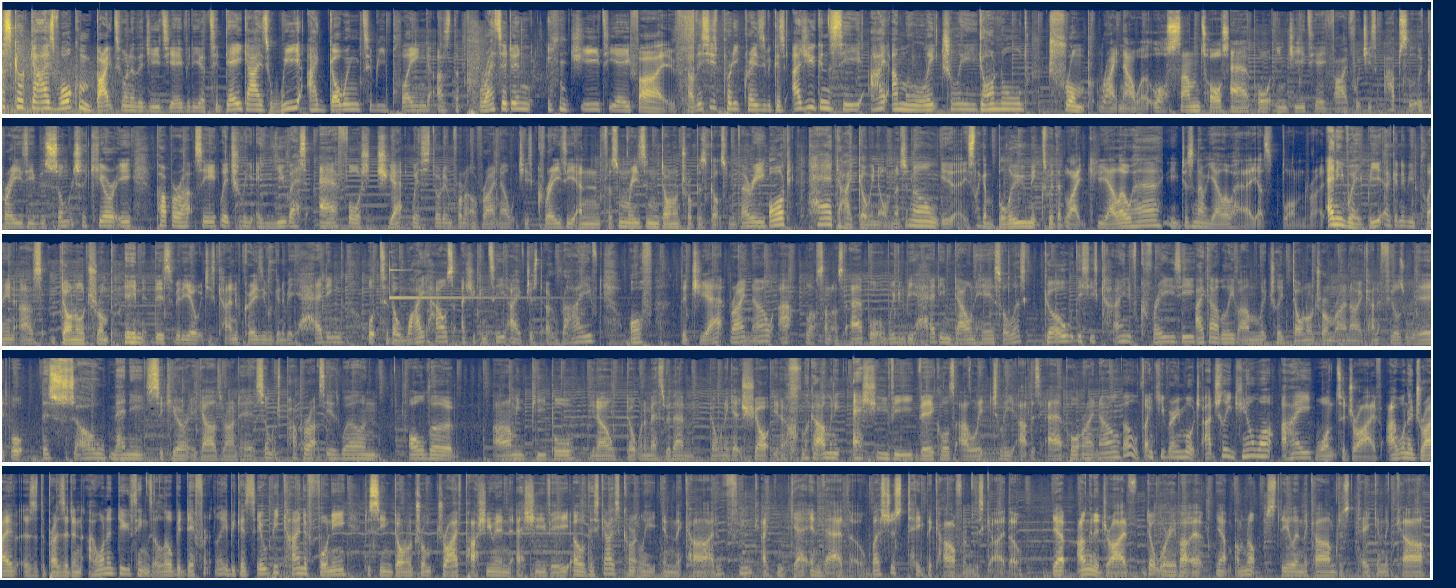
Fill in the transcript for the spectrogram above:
What's good guys, welcome back to another GTA video. Today guys, we are going to be playing as the president in GTA 5. Now this is pretty crazy because as you can see, I am literally Donald Trump right now at Los Santos Airport in GTA 5, which is absolutely crazy. There's so much security, paparazzi, literally a US Air Force jet we're stood in front of right now, which is crazy. And for some reason, Donald Trump has got some very odd hair dye going on. I don't know it's like a blue mixed with a, like yellow hair. He doesn't have yellow hair, he has blonde, right? Anyway, we are going to be playing as Donald Trump in this video, which is kind of crazy. We're going to be heading up to the White House. As you can see, I've just arrived off the jet right now at Los Santos Airport and we're going to be heading down here so let's go this is kind of crazy I can't believe I'm literally Donald Trump right now it kind of feels weird but there's so many security guards around here so much paparazzi as well and all the army people, you know, don't want to mess with them, don't want to get shot, you know. Look at how many SUV vehicles are literally at this airport right now. Oh, thank you very much. Actually, do you know what? I want to drive. I want to drive as the president. I want to do things a little bit differently because it would be kind of funny to see Donald Trump drive past you in an SUV. Oh, this guy's currently in the car. I don't think I can get in there though. Let's just take the car from this guy though. Yep, I'm gonna drive. Don't worry about it. Yep, I'm not stealing the car. I'm just taking the car.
